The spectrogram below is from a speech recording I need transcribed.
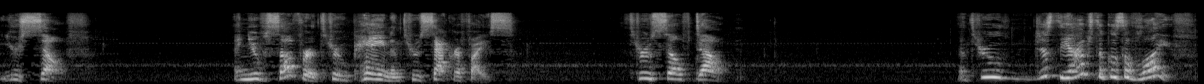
yourself. And you've suffered through pain and through sacrifice, through self-doubt and through just the obstacles of life.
